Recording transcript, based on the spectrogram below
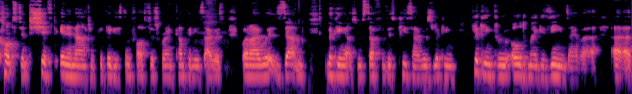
constant shift in and out of the biggest and fastest growing companies. I was, when I was um, looking at some stuff for this piece, I was looking, flicking through old magazines. I have a, a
